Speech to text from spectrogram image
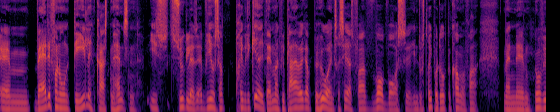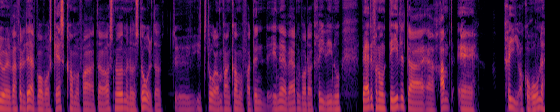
Øhm, hvad er det for nogle dele, Carsten Hansen, i cykel? Altså, vi er jo så privilegeret i Danmark. Vi plejer jo ikke at behøve at interessere os for, hvor vores øh, industriprodukter kommer fra. Men øh, nu har vi jo i hvert fald lært, hvor vores gas kommer fra. Der er også noget med noget stål, der øh, i et stort omfang kommer fra den ende af verden, hvor der er krig lige nu. Hvad er det for nogle dele, der er ramt af krig og corona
